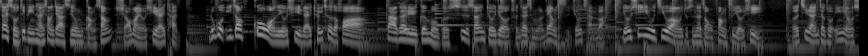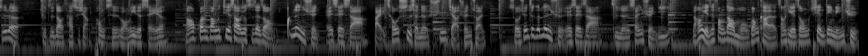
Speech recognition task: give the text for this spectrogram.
在手机平台上架是用港商小马游戏来谈。如果依照过往的游戏来推测的话，大概率跟某个四三九九存在什么量子纠缠吧。游戏一如既往就是那种放置游戏，而既然叫做阴阳师了，就知道他是想碰瓷网易的谁了。然后官方介绍又是这种任选 SSR 百抽四神的虚假宣传。首先这个任选 SSR 只能三选一，然后也是放到某关卡的章节中限定领取，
